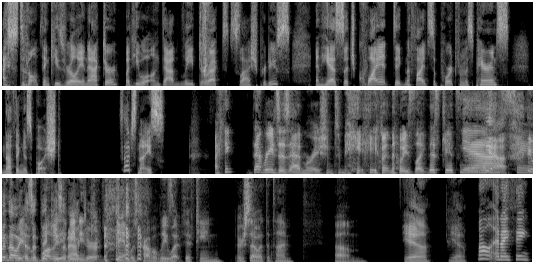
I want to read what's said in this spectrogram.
I still don't think he's really an actor, but he will undoubtedly direct slash produce, and he has such quiet, dignified support from his parents. Nothing is pushed. So that's nice. I think that reads as admiration to me, even though he's like, this kid's yeah. Yeah, same. even though he doesn't well, think he's I an mean, actor. Dan was probably what 15 or so at the time. Um, Yeah, yeah. Well, and I think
